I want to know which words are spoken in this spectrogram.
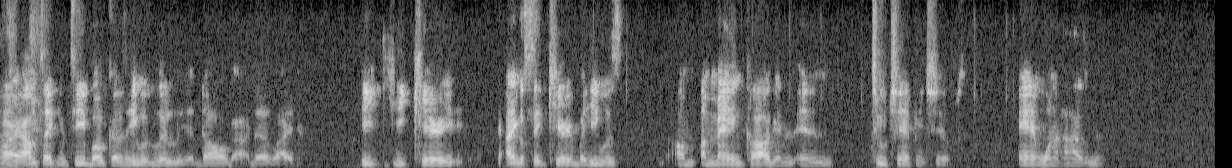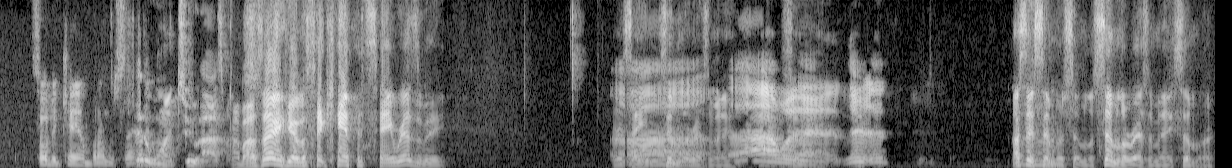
All right, I'm taking Tebow because he was literally a dog out there. Like he he carried. I ain't gonna say carried, but he was um, a main cog in, in two championships and won a Heisman. So did Cam, but I'm just saying. Could have won two Heisman. I'm about to say, Cam was like Cam had the same resume. Or same Uh, similar resume. I would, Similar. uh, I say similar, similar, similar resume, similar.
